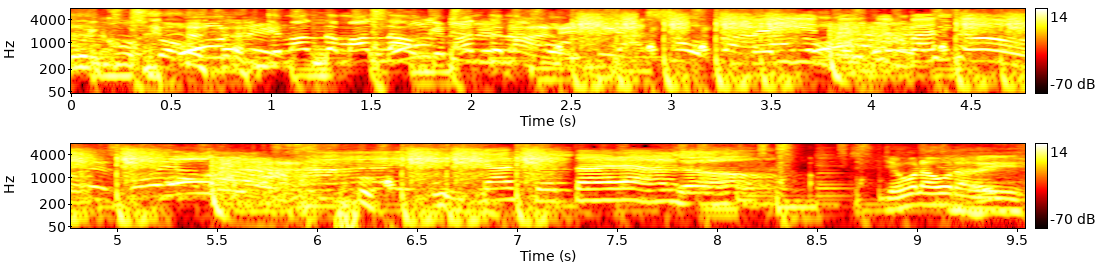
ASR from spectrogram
Muy justo. El que manda, manda, mande mal. Pero ¿y entonces qué pasó? Caso tarado. Llegó la hora de.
